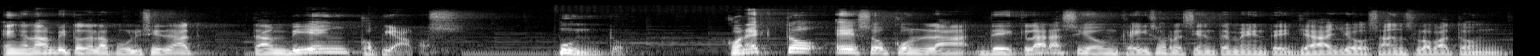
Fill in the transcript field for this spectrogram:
en el ámbito de la publicidad, también copiamos. Punto. Conecto eso con la declaración que hizo recientemente Yayo Sanz Lobatón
